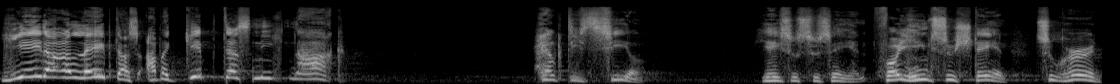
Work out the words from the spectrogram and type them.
Jeder erlebt das, aber gib das nicht nach. Hält die Ziel, Jesus zu sehen, vor ihm zu stehen, zu hören,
